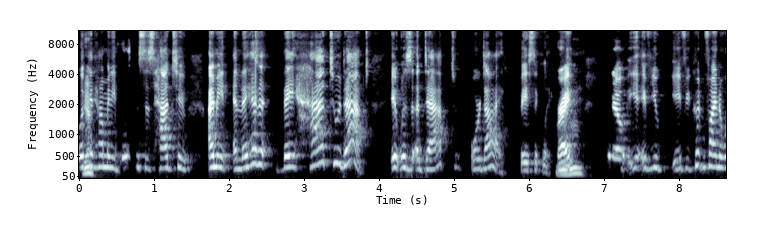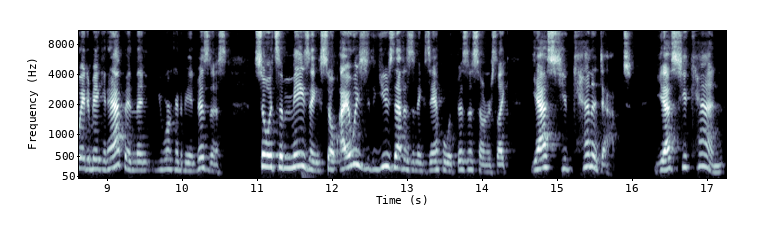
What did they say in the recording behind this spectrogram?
Look Yeah. at how many businesses had to I mean, and they had they had to adapt. It was adapt or die, basically, right? hmm You know, if you if you couldn't find a way to make it happen, then you weren't gonna be in business. So it's amazing. So I always use that as an example with business owners, like, yes, you can adapt. Yes, you can.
